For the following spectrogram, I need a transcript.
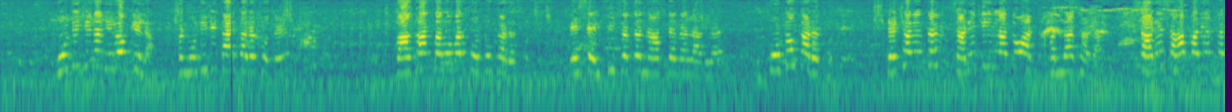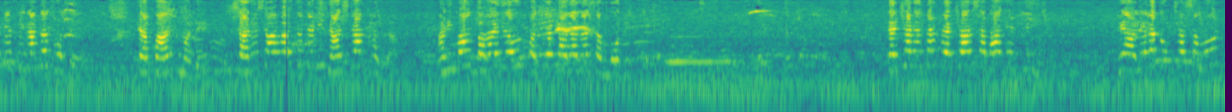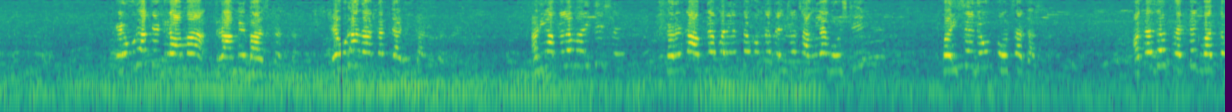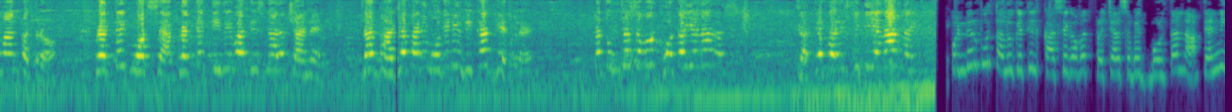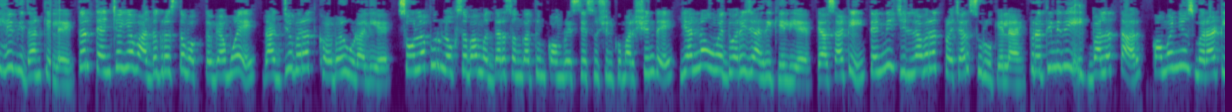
मोदीजींना निरोप केला पण मोदीजी काय करत होते? वाघांबरोबर फोटो काढत होते. ते सेल्फीचं तर नाद त्यांना लागलाय. फोटो काढत होते. त्याच्यानंतर साडेतीनला तो हल्ला झाला. साडेसहा पर्यंत ते फिरतच होते. त्या पार्कमध्ये साडेसहा वाजता त्यांनी नाश्ता खाल्ला आणि मग बाहेर येऊन पत्रकारांना संबोधित केलं. त्याच्यानंतर प्रचार सभा घेतली. हे आले ना तुमच्यासमोर? एवढा ते ड्रामा ड्रामेबाज करतात. एवढा नाटक त्या ठिकाणी करतात. आणि आपल्याला माहितीच आहे कारण का आपल्यापर्यंत फक्त त्यांच्या चांगल्या गोष्टी पैसे देऊन पोहोचत असतात. आता जर प्रत्येक वर्तमानपत्र प्रत्येक व्हॉट्सअप प्रत्येक टीव्हीवर दिसणारं चॅनेल जर भाजप आणि मोदींनी विकत घेतलंय तर तुमच्यासमोर खोटं येणारच. सत्य परिस्थिती येणार नाही. पंढरपूर तालुक्यातील कासेगावात प्रचार सभेत बोलताना त्यांनी हे विधान केलंय. तर त्यांच्या या वादग्रस्त वक्तव्यामुळे राज्यभरात खळबळ उडाली आहे सोलापूर लोकसभा मतदारसंघातून काँग्रेसचे सुशील कुमार शिंदे यांना उमेदवारी जाहीर केली आहे त्यासाठी त्यांनी जिल्हाभरात प्रचार सुरू केलाय. प्रतिनिधी इक्बाल अत्तार कॉमन न्यूज मराठी.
